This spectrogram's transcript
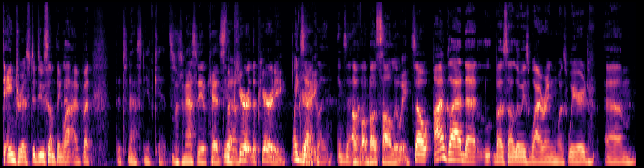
dangerous to do something live." But the tenacity of kids, the tenacity of kids, Yeah. the pure, the purity, exactly, purity exactly. of a Buzzsaw Louie. So I'm glad that Buzzsaw Louis' wiring was weird, um,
